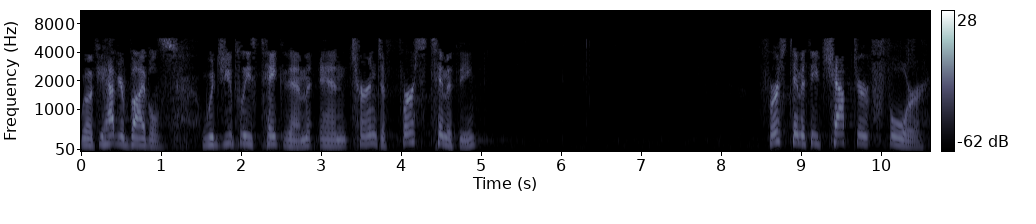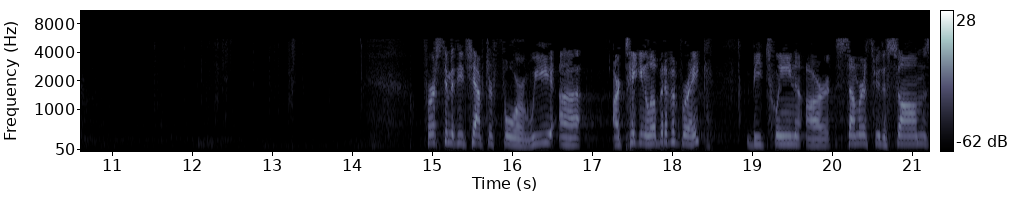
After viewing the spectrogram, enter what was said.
Well, if you have your Bibles, would you please take them and turn to 1 Timothy? 1 Timothy chapter 4. 1 Timothy chapter 4. We uh, are taking a little bit of a break between our Summer Through the Psalms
